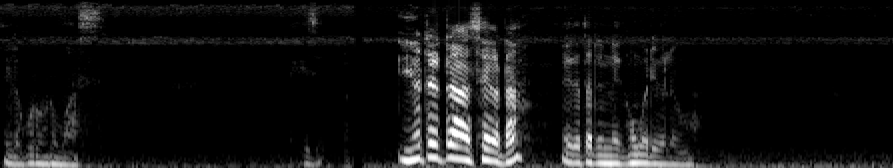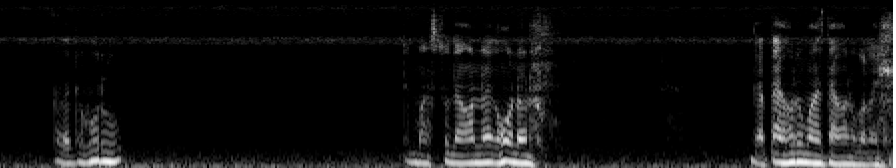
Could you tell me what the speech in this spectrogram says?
এইবিলাক সৰু সৰু মাছ দেখিছে ইয়াতে এটা আছে গাটা, এই গাটাত এনেকৈ সোমাই দিব লাগিব। গাটাটো সৰু। এই মাছটো ডাঙৰ নহয় ক'ব নোৱাৰোঁ গাটা সৰু মাছ ডাঙৰ হ'ব লাগে।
